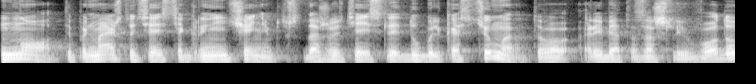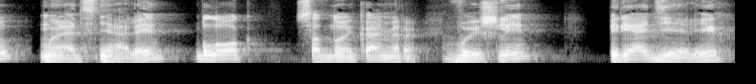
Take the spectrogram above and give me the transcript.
Но ты понимаешь, что у тебя есть ограничения, потому что даже у тебя если дубль костюма, то ребята зашли в воду, мы отсняли блок с одной камеры, вышли, переодели их.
